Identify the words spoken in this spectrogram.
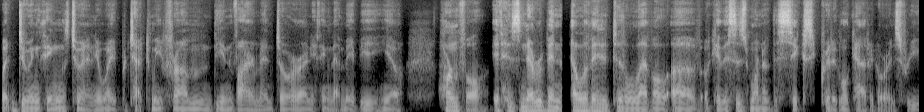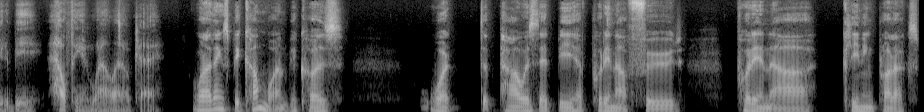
but doing things to in any way protect me from the environment or anything that may be, you know, harmful. It has never been elevated to the level of, okay, this is one of the six critical categories for you to be healthy and well and okay. Well, I think it's become one because what the powers that be have put in our food, put in our cleaning products,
